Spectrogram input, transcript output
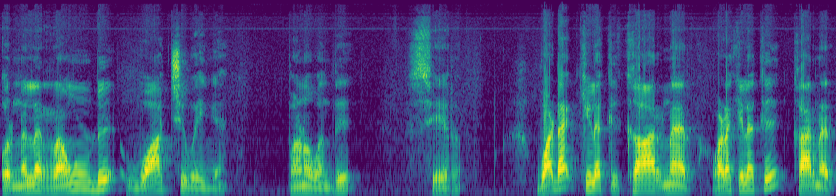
ஒரு நல்ல ரவுண்டு வாட்ச் வைங்க. பணம் வந்து சேரும். வடகிழக்கு கார்னர் வடகிழக்கு கார்னர்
